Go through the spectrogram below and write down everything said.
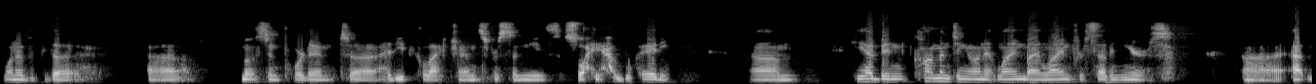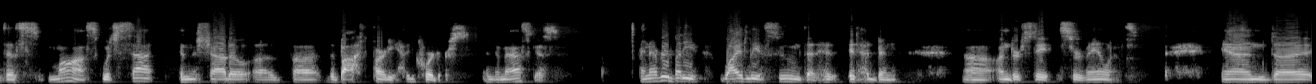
one of the uh, most important uh, hadith collections for Sunnis, Sahih al-Bukhari. Um, he had been commenting on it line by line for seven years uh, at this mosque, which sat in the shadow of uh, the Ba'ath Party headquarters in Damascus. And everybody widely assumed that it had been uh, under state surveillance. And uh,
